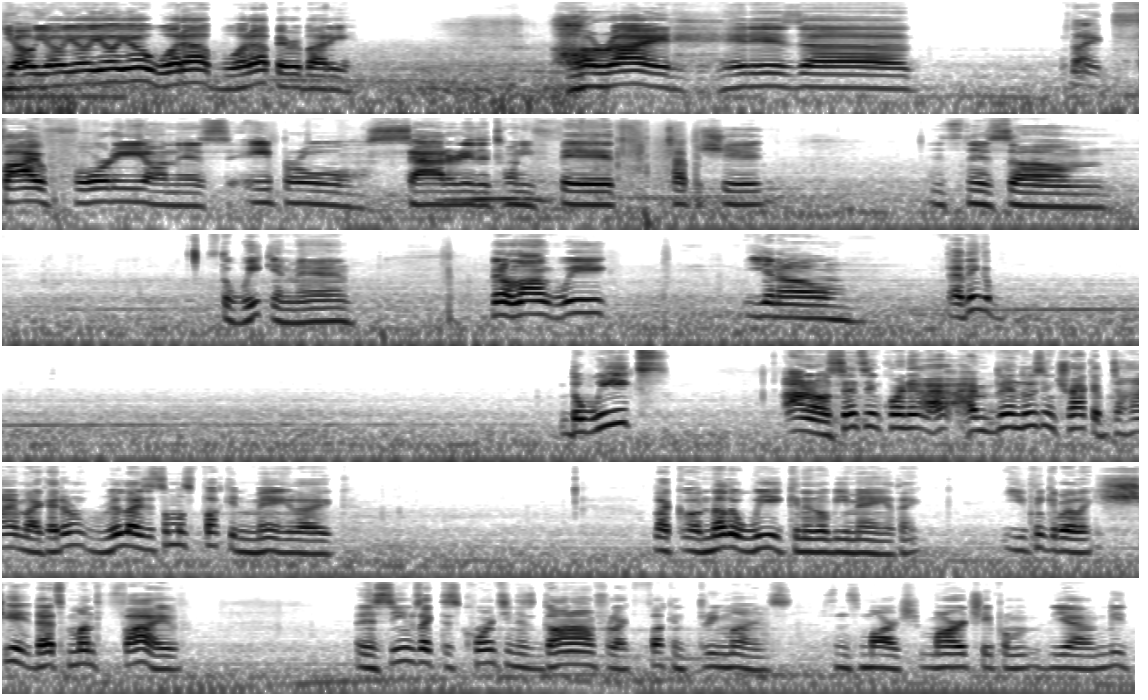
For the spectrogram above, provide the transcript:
Yo, yo, yo, yo, yo, what up? What up, everybody? All right, it is uh like 5:40 on this April Saturday the 25th type of shit. It's this um it's the weekend, man. Been a long week, you know. I think the weeks I don't know. Since in quarantine, I, have been losing track of time. Like I don't realize it's almost fucking May. Like, like another week and it'll be May. Like, you think about like shit. That's month five, and it seems like this quarantine has gone on for like fucking three months since March, March, April. Yeah, be.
